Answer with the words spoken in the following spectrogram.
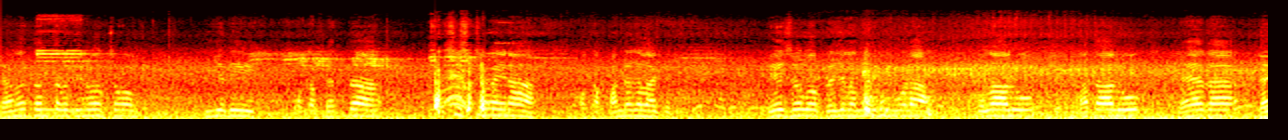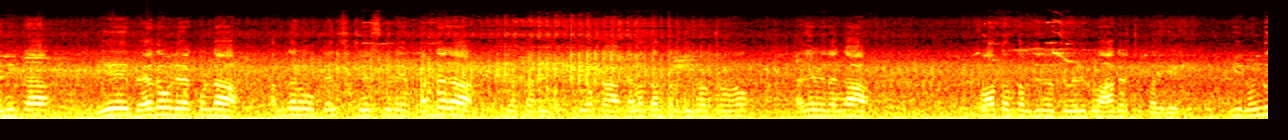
గణతంత్ర దినోత్సవం ఇది ఒక పెద్ద విశిష్టమైన ఒక పండుగ లాంటిది. దేశంలో ప్రజలందరికీ కూడా కులాలు మతాలు పేద ధనిక ఏ భేదం లేకుండా అందరం కలిసి చేసుకునే పండగ ఈ యొక్క ఈ యొక్క గణతంత్ర దినోత్సవం. అదేవిధంగా స్వాతంత్ర దినోత్సవ వేడుకలు ఆగస్టు పదిహేను. ఈ రెండు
